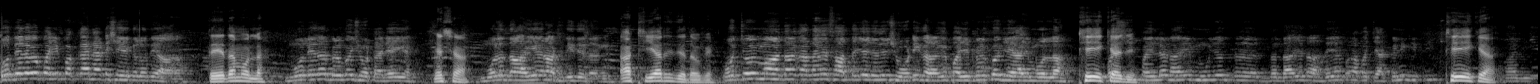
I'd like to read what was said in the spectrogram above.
ਦੁੱਧ ਦੇ ਭਾਜੀ ਪੱਕਾ ਨੈਟ 6 ਕਿਲੋ ਤਿਆਰ ਆ। ਤੇ ਇਹਦਾ ਮੁੱਲ? ਮੁੱਲ ਇਹਦਾ ਬਿਲਕੁਲ ਛੋਟਾ ਜਿਹਾ ਹੀ ਆ। ਅੱਛਾ। ਮੁੱਲ 10000 8 ਦੀ ਦੇ ਦਾਂਗੇ। 8000 ਦੀ ਦੇ ਦੋਗੇ। ਉਹ ਚੋਂ ਵੀ ਮਾਨਤਾ ਕਰ ਦਾਂਗੇ 7000 ਜਦੋਂ ਛੋਟ ਹੀ ਕਰਾਂਗੇ ਭਾਜੀ ਬਿਲਕੁਲ ਜਾਇਜ਼ ਮੁੱਲ ਆ। ਠੀਕ ਹੈ ਜੀ। ਪਹਿਲਾਂ ਨਾ ਵੀ ਮੂੰਹ ਜੋ ਦੰਦਾਂ ਜੇ ਦੱਸਦੇ ਆ ਪਰ ਆਪਾਂ ਚੈੱਕ ਨਹੀਂ ਕੀਤੀ। ਠੀਕ ਆ। ਹਾਂਜੀ।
